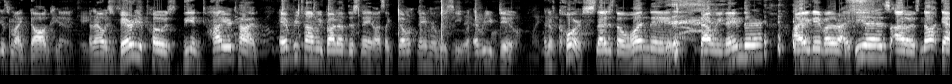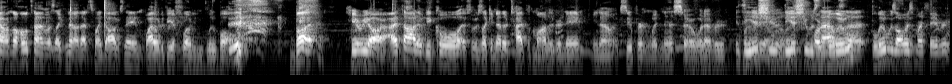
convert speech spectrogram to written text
is my dog's name, and I was very opposed the entire time. Every time we brought up this name, I was like, "Don't name her Lucy. Whatever you do." And of course, that is the one name that we named her. I gave other ideas. I was not down the whole time. I was like, "No, that's my dog's name. Why would it be a floating blue ball?" But here we are. I thought it'd be cool if it was like another type of monitor name, you know, exuberant witness or whatever. The whatever issue- the issue was or that was blue. that- blue was always my favorite.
